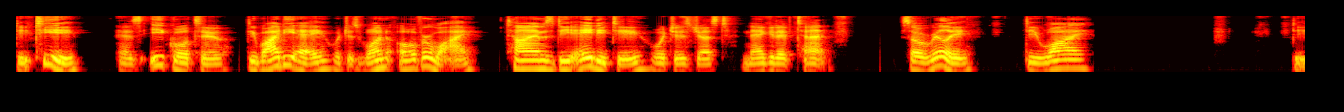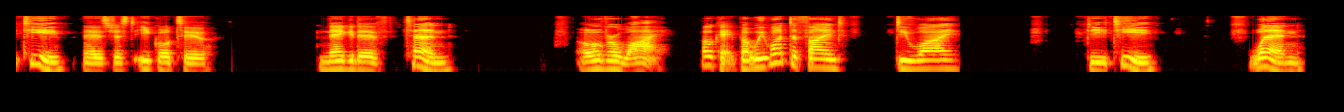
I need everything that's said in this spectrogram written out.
dt is equal to dy dA, which is 1 over y, times dA dt, which is just negative 10. So really, dy dt is just equal to negative 10 over y. Okay, but we want to find dy dt when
